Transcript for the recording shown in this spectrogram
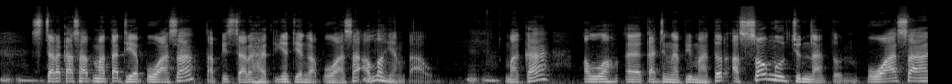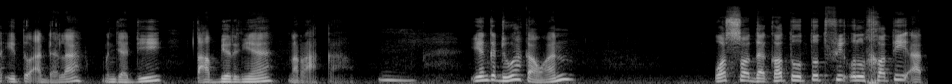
Mm-hmm. Secara kasat mata dia puasa, tapi secara hatinya dia nggak puasa. Allah yang tahu. Mm-hmm. Maka Allah eh, kajeng Nabi matur asomul junnatun. Puasa itu adalah menjadi tabirnya neraka. Mm. Yang kedua kawan, wasodakatu tutfiul khotiat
